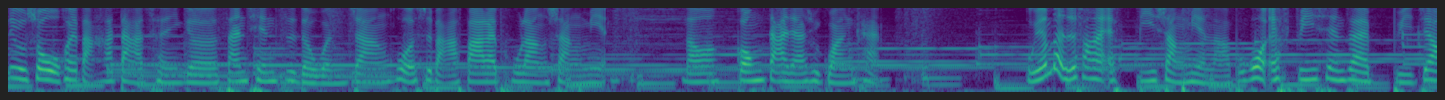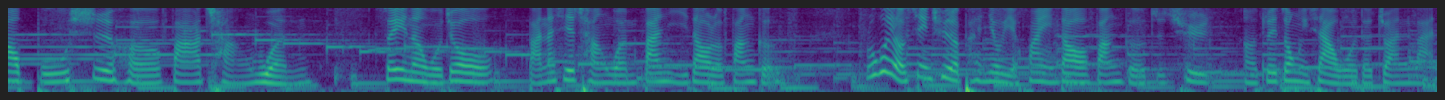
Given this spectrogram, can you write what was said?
例如说，我会把它打成一个三千字的文章，或者是把它发在噗浪上面，然后供大家去观看。我原本是放在 FB 上面啦，不过 FB 现在比较不适合发长文，所以呢，我就把那些长文搬移到了方格子。如果有兴趣的朋友，也欢迎到方格子去呃追踪一下我的专栏。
